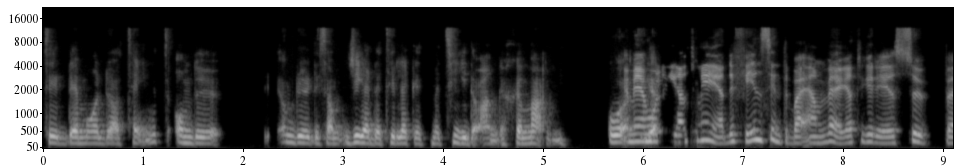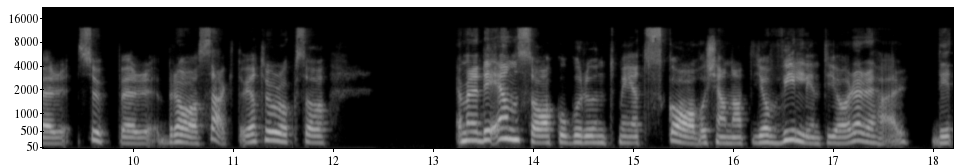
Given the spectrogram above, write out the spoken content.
till det mål du har tänkt om du, om du liksom ger det tillräckligt med tid och engagemang. Och ja, men jag håller helt med. Det finns inte bara en väg. Jag tycker det är super, super bra sagt. Och jag tror också, jag menar, det är en sak att gå runt med ett skav och känna att jag vill inte göra det här. Det är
